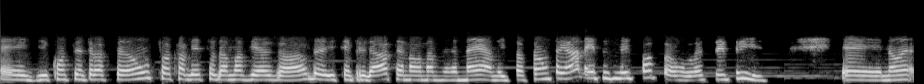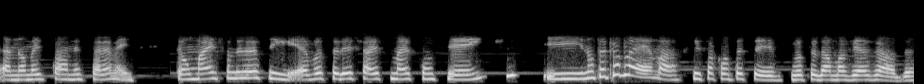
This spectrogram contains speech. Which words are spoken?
é, de concentração, sua cabeça dá uma viajada, e sempre dá, até na, na né, a meditação, treinamento de meditação, é sempre isso. É, não, é não meditar necessariamente. Então, mindfulness é assim, é você deixar isso mais consciente e não tem problema se isso acontecer, se você dá uma viajada.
